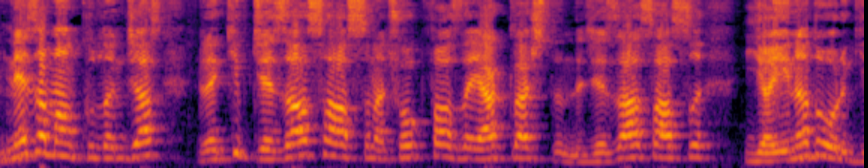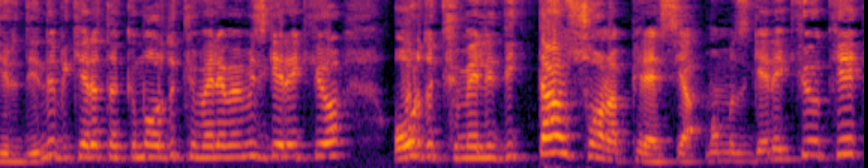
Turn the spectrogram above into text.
Ne zaman kullanacağız? Rakip ceza sahasına çok fazla yaklaştığında, ceza sahası yayına doğru girdiğinde bir kere takımı orada kümelememiz gerekiyor. Orada kümeledikten sonra pres yapmamız gerekiyor ki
